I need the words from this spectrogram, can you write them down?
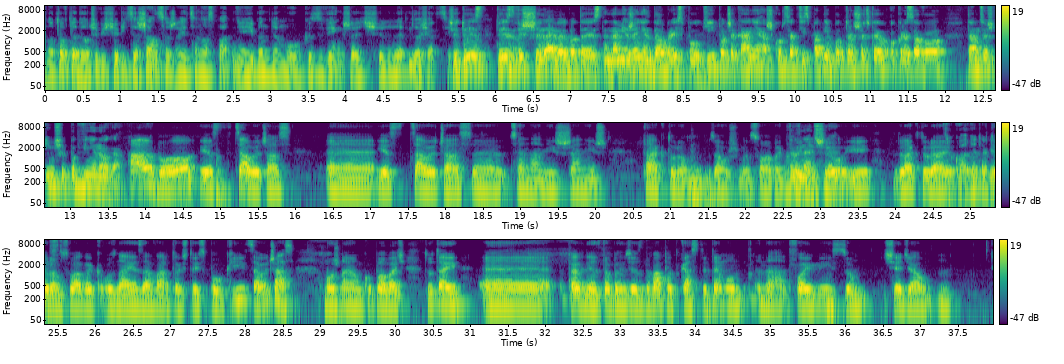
no to wtedy oczywiście widzę szansę, że jej cena spadnie i będę mógł zwiększyć e, ilość akcji. Czyli tu jest, tu jest wyższy level, bo to jest namierzenie dobrej spółki, poczekanie, aż kurs akcji spadnie, bo troszeczkę okresowo tam coś im się podwinie noga. Albo jest cały czas, e, jest cały czas e, cena niższa niż ta, którą załóżmy Sławek Wewnętrznie. wyliczył i dla która, Dokładnie tak którą jest. Sławek uznaje za wartość tej spółki, cały czas można ją kupować. Tutaj e, pewnie to będzie z dwa podcasty temu na Twoim miejscu siedział mm,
